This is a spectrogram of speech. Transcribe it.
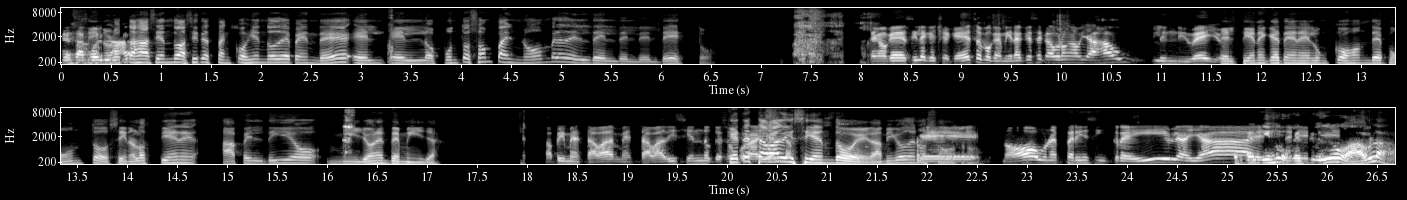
si no lo estás haciendo así, te están cogiendo de pendejo. El, el- los puntos son para el nombre del, del, del, del- de esto. Tengo que decirle que cheque eso, porque mira que ese cabrón ha viajado lindo y bello. Él tiene que tener un cojón de puntos. Si no los tiene, ha perdido millones de millas. Papi, me estaba, me estaba diciendo que eso ¿Qué te por allá estaba la- diciendo él, amigo de nosotros? no, una experiencia increíble allá. ¿Qué te dijo? este, ¿Qué te dijo? Habla,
